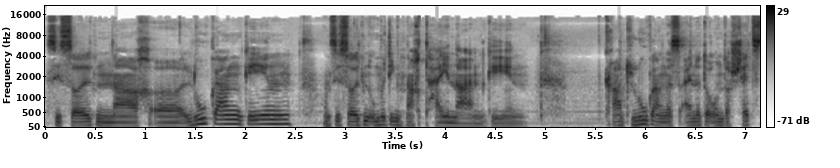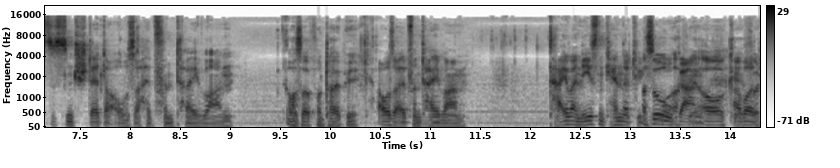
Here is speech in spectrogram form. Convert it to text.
Sie sollten nach äh, Lugang gehen und sie sollten unbedingt nach Tainan gehen. Gerade Lugang ist eine der unterschätztesten Städte außerhalb von Taiwan. Außerhalb von Taipei? Außerhalb von Taiwan. Taiwanesen kennen natürlich so, Lugang, okay, okay, aber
